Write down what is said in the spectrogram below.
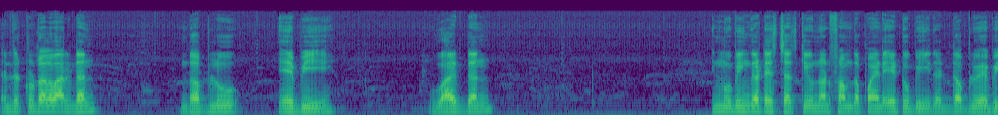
and the total work done W AB work done in moving the test charge q naught from the point A to B that is WAB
